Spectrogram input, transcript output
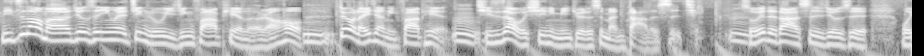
你知道吗？就是因为静茹已经发片了，然后对我来讲，你发片，嗯，其实在我心里面觉得是蛮大的事情。嗯，所谓的大事就是我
